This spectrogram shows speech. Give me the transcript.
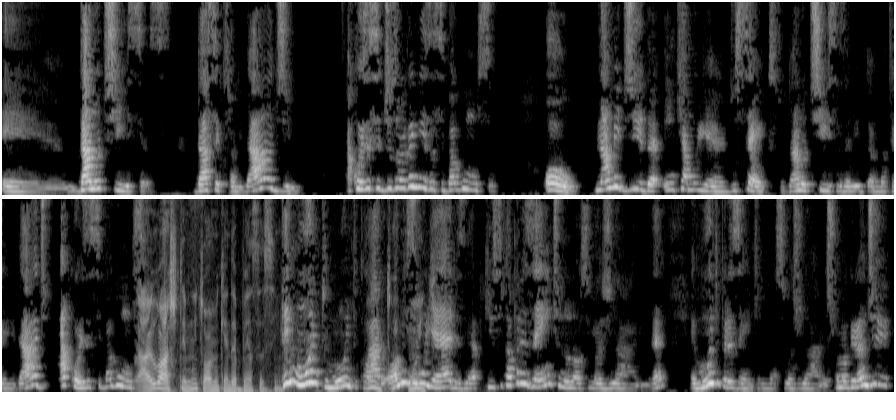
é, dá notícias da sexualidade, a coisa se desorganiza, se bagunça. Ou, na medida em que a mulher do sexo dá notícias ali da maternidade, a coisa se bagunça. Ah, eu acho que tem muito homem que ainda pensa assim. Tem muito, muito, claro. Muito, Homens muito. e mulheres, né? Porque isso está presente no nosso imaginário, né? É muito presente no nosso imaginário. Acho que é uma grande,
